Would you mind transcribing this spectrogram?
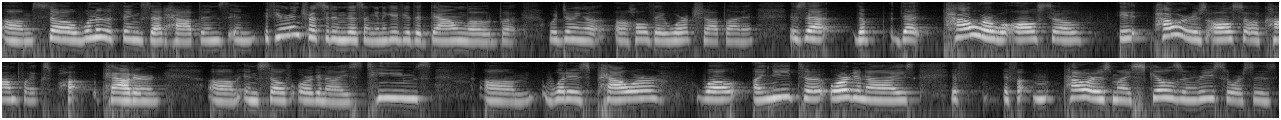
Um, so one of the things that happens, and if you're interested in this, I'm going to give you the download, but we're doing a, a whole day workshop on it, is that, the, that power will also it, power is also a complex pattern um, in self-organized teams. Um, what is power? Well, I need to organize, if, if uh, power is my skills and resources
